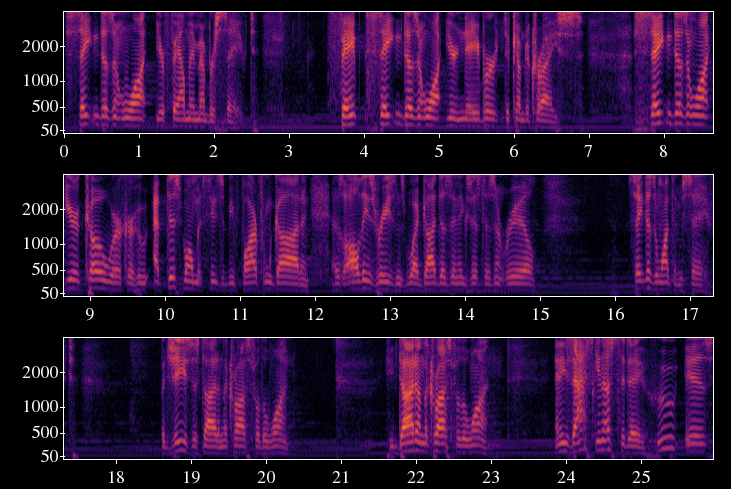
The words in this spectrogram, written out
Satan doesn't want your family member saved. Satan doesn't want your neighbor to come to Christ. Satan doesn't want your coworker who at this moment seems to be far from God and has all these reasons why God doesn't exist isn't real. Satan doesn't want them saved. But Jesus died on the cross for the one. He died on the cross for the one. And he's asking us today, who is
